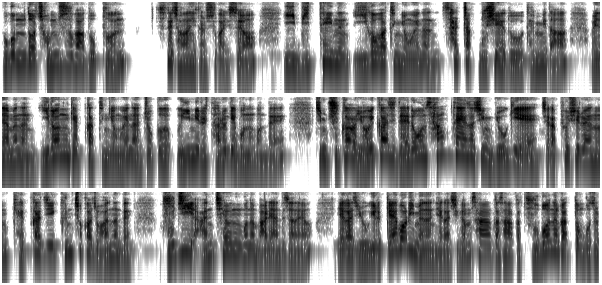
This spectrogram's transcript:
조금 더 점수가 높은 추세 전환이 될 수가 있어요. 이 밑에 있는 이거 같은 경우에는 살짝 무시해도 됩니다. 왜냐면은 이런 갭 같은 경우에는 조금 의미를 다르게 보는 건데 지금 주가가 여기까지 내려온 상태에서 지금 여기에 제가 표시를 해놓은 갭까지 근처까지 왔는데 굳이 안 채우는 거는 말이 안 되잖아요. 얘가 여기를 깨버리면은 얘가 지금 상한가 상한가 두 번을 갔던 곳을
